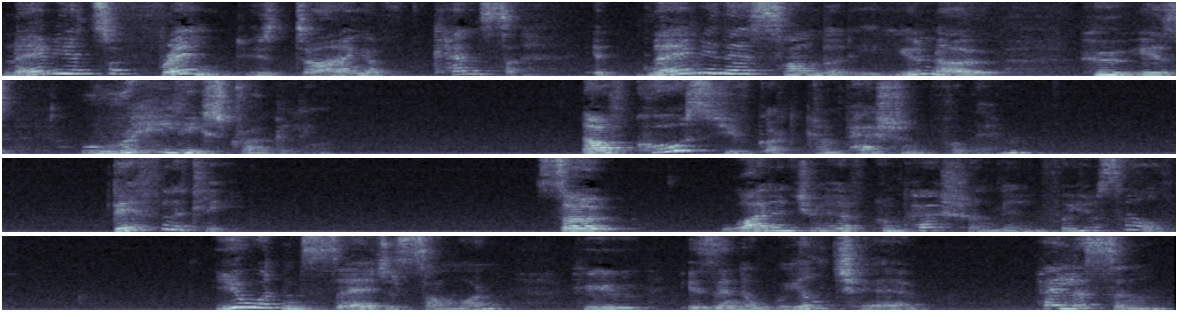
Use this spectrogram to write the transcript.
maybe it's a friend who's dying of cancer. It, maybe there's somebody you know who is really struggling. Now, of course, you've got compassion for them. Definitely. So, why don't you have compassion then for yourself? You wouldn't say to someone who is in a wheelchair, hey listen,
